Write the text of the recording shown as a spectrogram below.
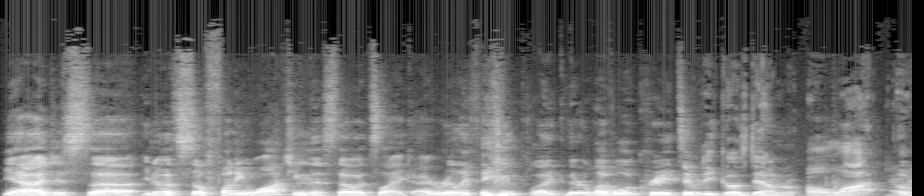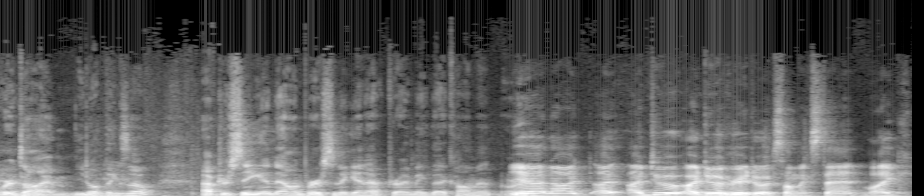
Yeah, I just uh, you know it's so funny watching this though. It's like I really think like their level of creativity goes down a lot Oh, over yeah. time. You don't think so? After seeing it now in person again, after I make that comment, Or- yeah. No, I, I, I do I do agree to some extent. Like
